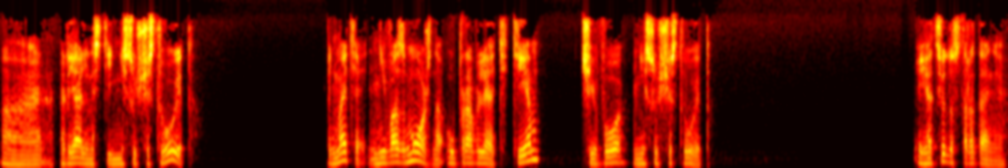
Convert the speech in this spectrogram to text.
реальности не существует, понимаете, невозможно управлять тем, чего не существует. И отсюда страдания.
